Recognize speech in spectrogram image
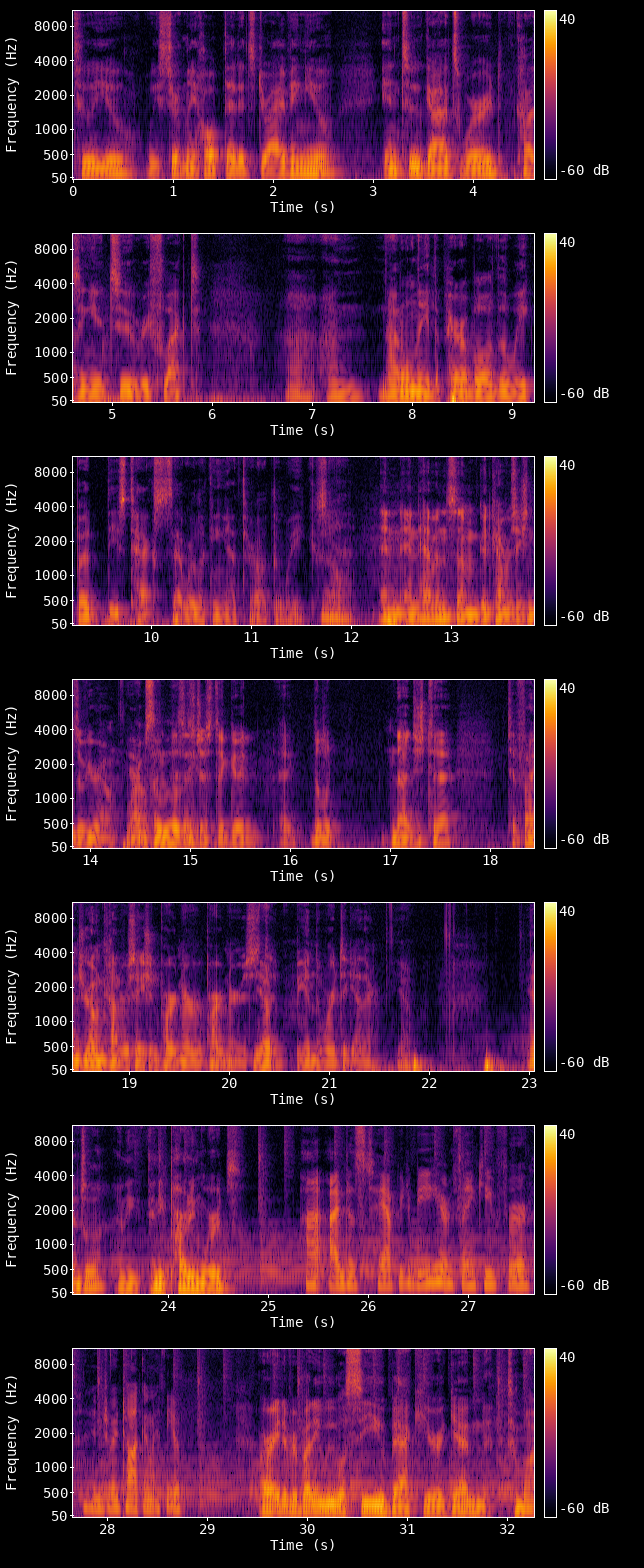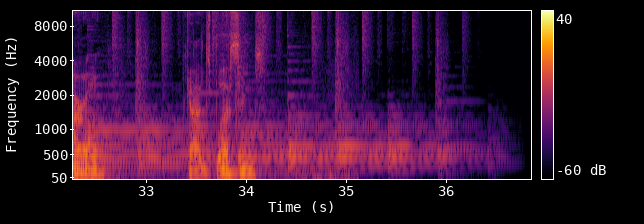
to you. We certainly hope that it's driving you into God's Word, causing you to reflect uh, on not only the parable of the week, but these texts that we're looking at throughout the week. So. Yeah. And and having some good conversations of your own. We're hoping This is just a good a little nudge to to find your own conversation partner or partners Yep. to be in the word together. Yep. Angela, any any parting words? I, I'm just happy to be here. Thank you for I enjoyed talking with you. All right, everybody, we will see you back here again tomorrow. God's blessings.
